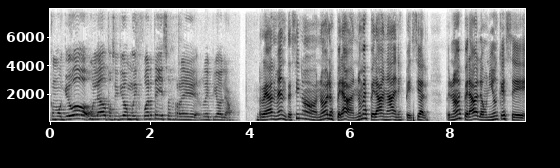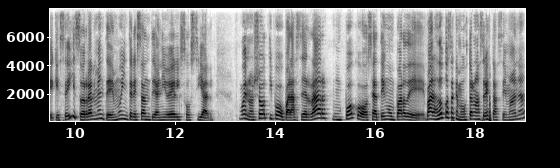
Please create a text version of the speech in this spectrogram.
como que hubo un lado positivo muy fuerte y eso es re, re piola. Realmente, sí, no, no me lo esperaba, no me esperaba nada en especial, pero no me esperaba la unión que se, que se hizo, realmente, es muy interesante a nivel social. Bueno, yo tipo para cerrar un poco, o sea, tengo un par de... Va, las dos cosas que me gustaron hacer esta semana,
